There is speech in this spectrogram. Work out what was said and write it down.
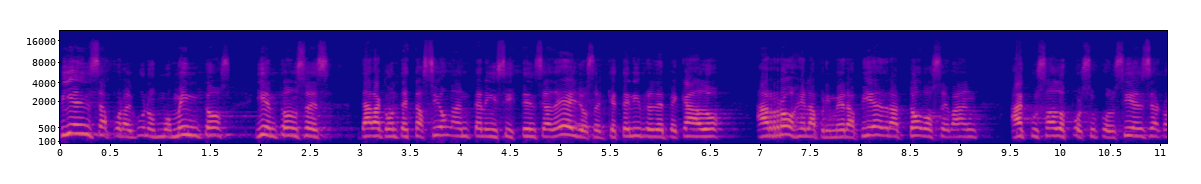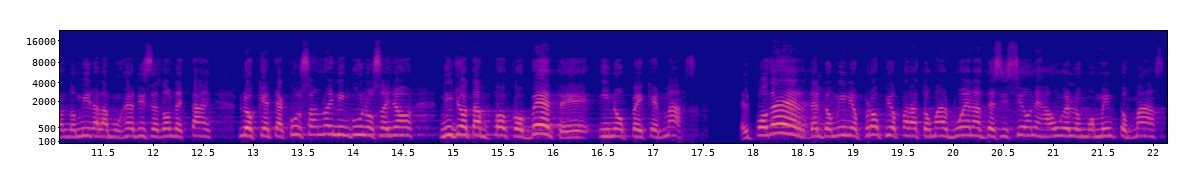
piensa por algunos momentos y entonces da la contestación ante la insistencia de ellos. El que esté libre de pecado, arroje la primera piedra, todos se van acusados por su conciencia. Cuando mira a la mujer dice, ¿dónde están los que te acusan? No hay ninguno, Señor, ni yo tampoco. Vete y no peques más. El poder del dominio propio para tomar buenas decisiones aún en los momentos más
